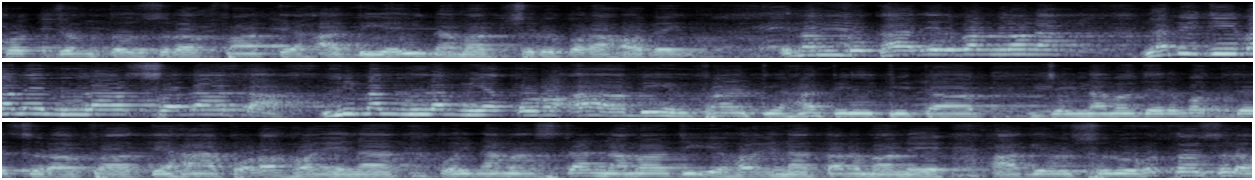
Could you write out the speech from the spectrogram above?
পর্যন্ত সুরা ফাতিহা দিয়েই নামাজ শুরু করা হবে। ইমাম বুখারির বর্ণনা নবীজি বলেন, লা সালাতা লিমান লাম ইয়াকরা বিফাতিহাতিল কিতাব। যে নামাজের মধ্যে সূরা ফাতিহা পড়া হয় না, ওই নামাজটা নামাজই হয় না। তার মানে আগেও শুরু হতো সূরা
